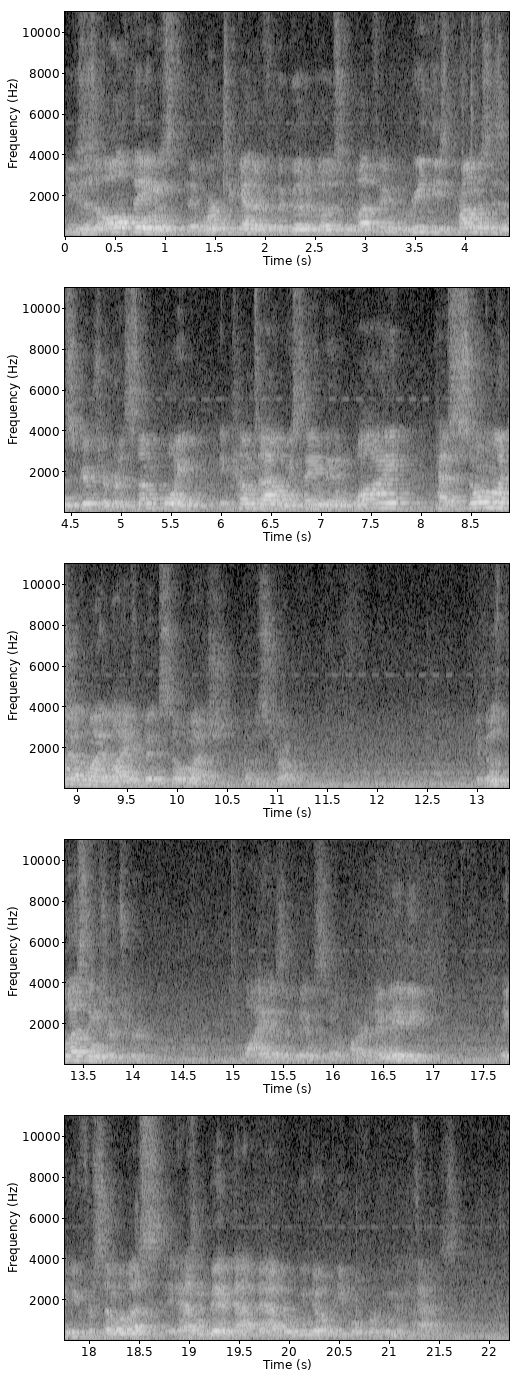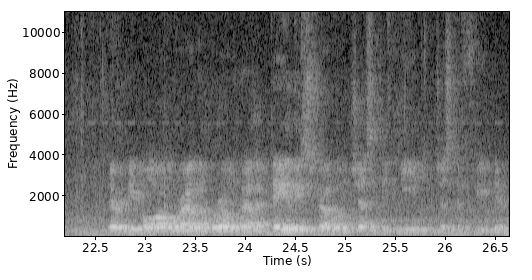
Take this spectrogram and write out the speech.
uses all things that work together for the good of those who love him. We read these promises in Scripture, but at some point it comes out and we say, then why has so much of my life been so much of a struggle? If those blessings are true, why has it been so hard? And maybe, maybe for some of us it hasn't been that bad, but we know people for whom it has. There are people all around the world who have a daily struggle just to eat, just to feed their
